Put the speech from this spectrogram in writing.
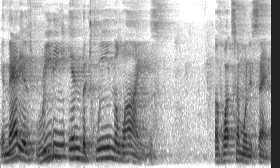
and that is reading in between the lines of what someone is saying,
